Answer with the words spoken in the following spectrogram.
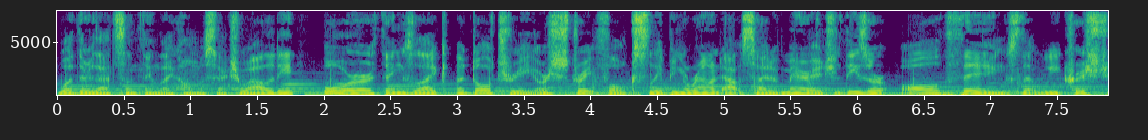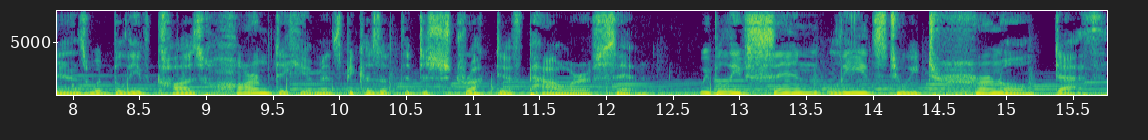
Whether that's something like homosexuality or things like adultery or straight folks sleeping around outside of marriage, these are all things that we Christians would believe cause harm to humans because of the destructive power of sin. We believe sin leads to eternal death,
